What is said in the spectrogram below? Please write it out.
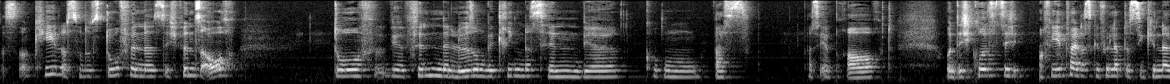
ist okay, dass du das doof findest. Ich finde es auch doof. Wir finden eine Lösung, wir kriegen das hin, wir gucken, was, was ihr braucht. Und ich grundsätzlich auf jeden Fall das Gefühl habe, dass die Kinder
